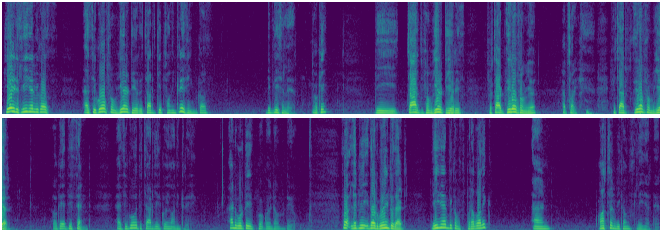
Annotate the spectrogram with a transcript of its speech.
Here it is linear because as you go from here to here the charge keeps on increasing because depletion layer. Okay. The charge from here to here is if you start 0 from here, I am sorry, you charge 0 from here, okay, this end, as you go the charge is going on increasing and voltage is going down to 0. So, let me without going to that linear becomes parabolic and constant becomes linear there.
